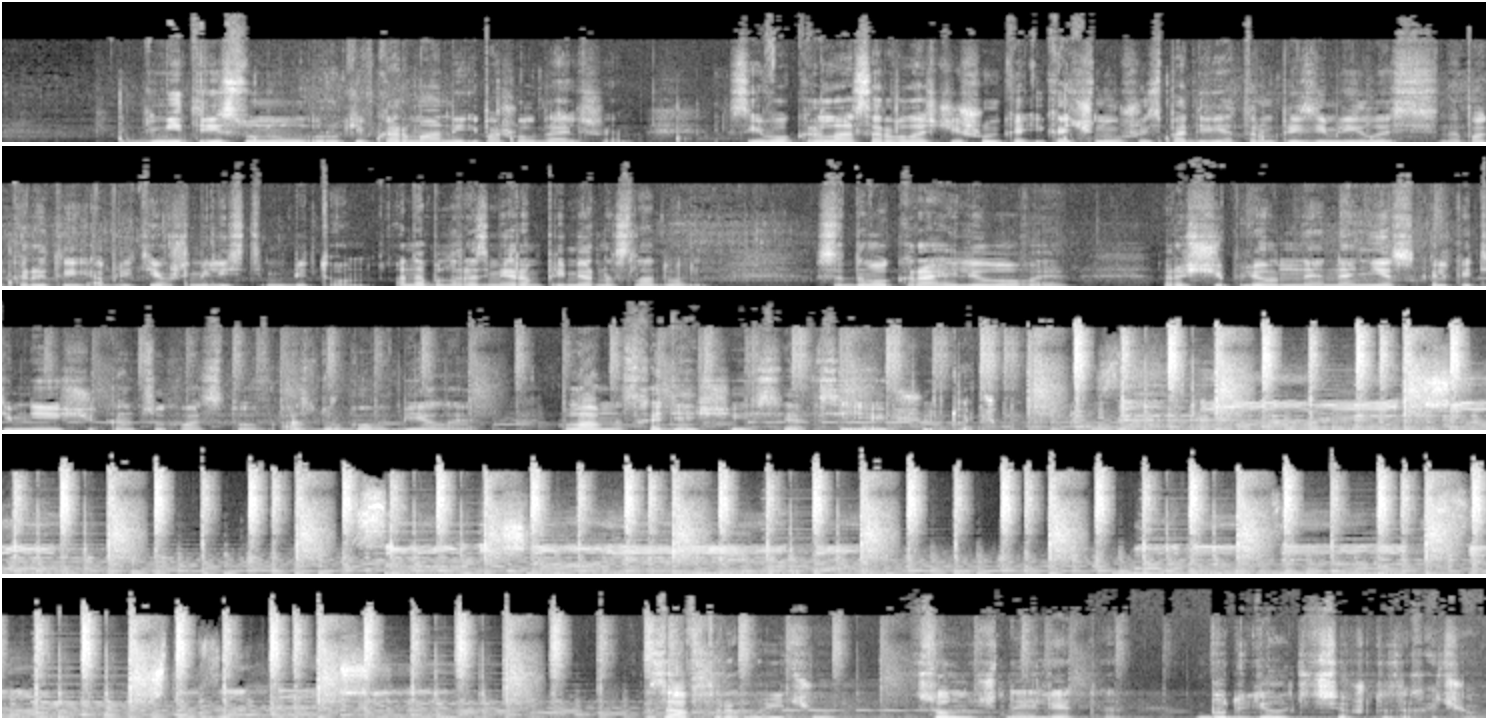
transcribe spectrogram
Дмитрий сунул руки в карманы и пошел дальше. С его крыла сорвалась чешуйка и, качнувшись под ветром, приземлилась на покрытый облетевшими листьями бетон. Она была размером примерно с ладонь. С одного края лиловая, расщепленная на несколько темнеющих концу хвостов, а с другого белая, плавно сходящаяся в сияющую точку. Завтра улечу в солнечное лето, буду делать все, что захочу.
